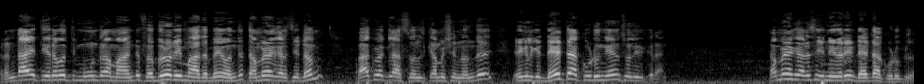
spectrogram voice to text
ரெண்டாயிரத்தி இருபத்தி மூன்றாம் ஆண்டு பிப்ரவரி மாதமே வந்து தமிழக அரசிடம் பேக்வர்ட் கிளாஸ் கமிஷன் வந்து எங்களுக்கு டேட்டா கொடுங்கன்னு சொல்லியிருக்கிறாங்க. தமிழக அரசு இன்னி வரையும் டேட்டா கொடுக்கல.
